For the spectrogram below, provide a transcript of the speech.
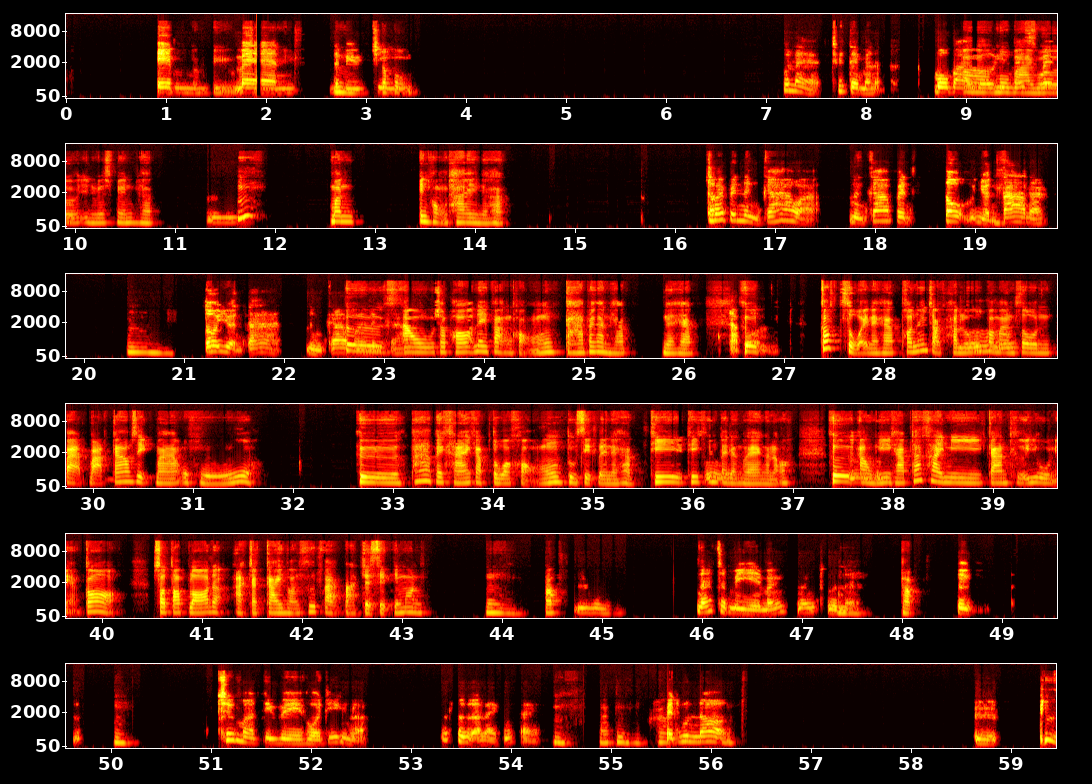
M WG Man อืม WG ครับผมหุ้นอะไรอะชื่อเต็มมันอะ Mobile เอ่อ World Mobile Investment World Investment ครับ อืมอืม มันเป็นของไทยนะครับทำไมเป็นหนึ่งเก้าอะหนึ่งเก้าเป็นโต๊ะหยวนต้านะ อืม โต๊ะหยวนต้าหนึ่งเก้าคืเบออร์หนึ่งเก้าเอาเฉพาะในฝั่งของกราฟแล้วกันครับนะครับครับคืผอมก็สวยนะครับเพราะเนื่องจากทะลุอืมประมาณโซนแปดบาทเก้าสิบมาโอ้โหคือภาพคล้ายๆกับตัวของดูสิตเลยนะครับ ที่ที่ขึ้นไปแรงๆอะเนาะคือเอางี้ครับ ถ้าใครมีการถืออยู่เนี่ยก็สต็อปลอสอะอาจจะไกลหน่อยคือแปดบาทเจ็ดสิบพี่มอน อืม ครับอืมน่าจะมีมั้งนักทุนอืมอะครับคืออืม ชื่อมาติเวโฮดิ้งเหรอก็คืออะไรขึ้นไปแป๊บนึงครับเป็นหุ้นนอกอืม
